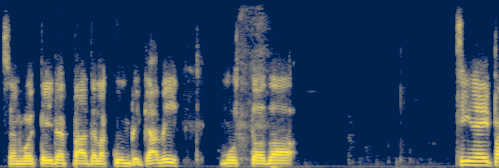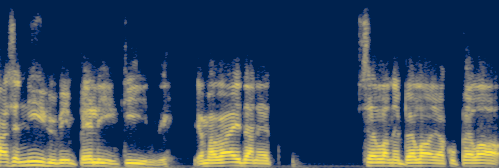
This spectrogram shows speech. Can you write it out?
Sen voitte itse päätellä, kumpi kävi. Mutta tota, siinä ei pääse niin hyvin peliin kiinni. Ja mä väitän, että sellainen pelaaja, kun pelaa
